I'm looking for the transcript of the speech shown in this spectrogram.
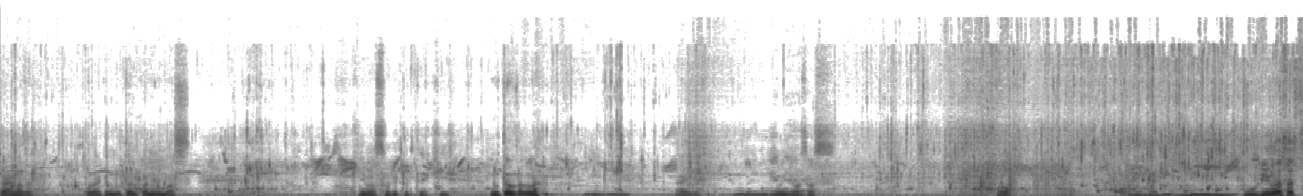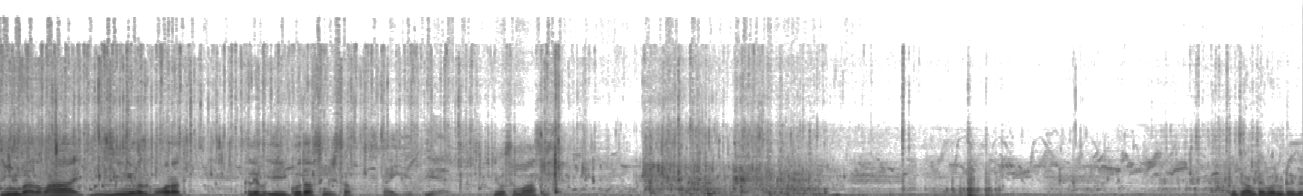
চায়না জাল। তো দেখেন নূতন পানির মাছ, কী মাছ ওকে একটু দেখি। নূতন জাল না? এই যে রুই মাছ আছে। ও পুডি মাছ আর চিংড়ি মাছ, ভাই, চিংড়ি মাছ বড় খালি এই গোদা চিংড়ি সব দিয়ে মাছ আছে। তো জালটা এবার উঠাইবে।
